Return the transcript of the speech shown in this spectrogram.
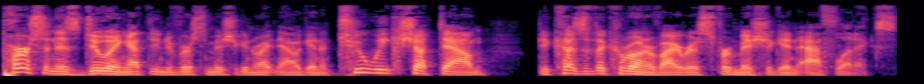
person is doing at the University of Michigan right now. Again, a two week shutdown because of the coronavirus for Michigan athletics.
